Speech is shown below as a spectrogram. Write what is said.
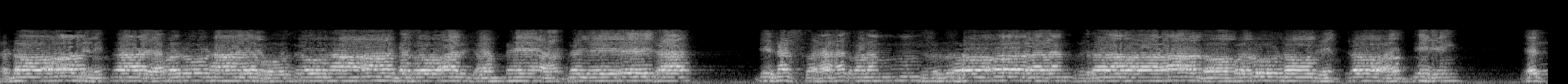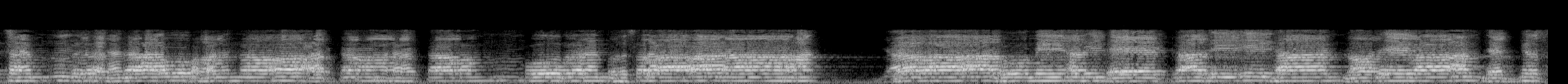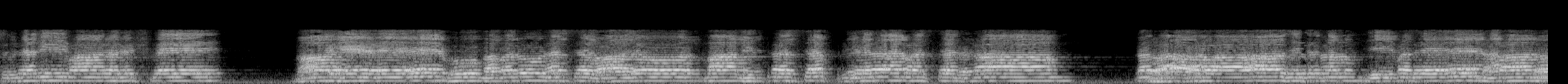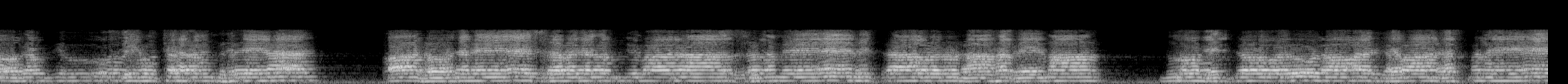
मित्राय वरुणाय अग्नये च जिनः सहस्रणम् सुहरम् कृतावानो वरुणो मित्रो अग्निः यच्छम् उपमन्नो अर्कमानकामम् पूरन्तु सदानाः भूमि नो देवाम् यज्ञसृजनीमानविश्वे। माहेणे भूमवरुणस्य वायोर्मामित्रस्य प्रियतमस्य नृणाम् प्रभावादिकृतम् जीवते नमानो गव्यो विमुक्षरङ्घृतेन श्रवमे मित्रावरुणाह वेमा नो मित्रो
